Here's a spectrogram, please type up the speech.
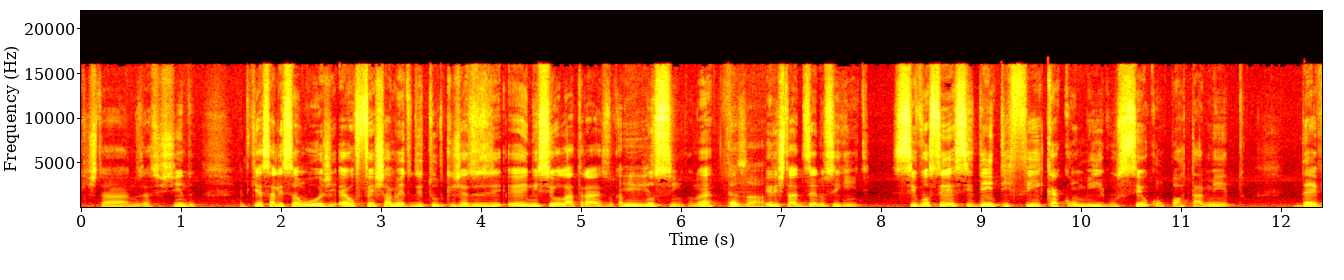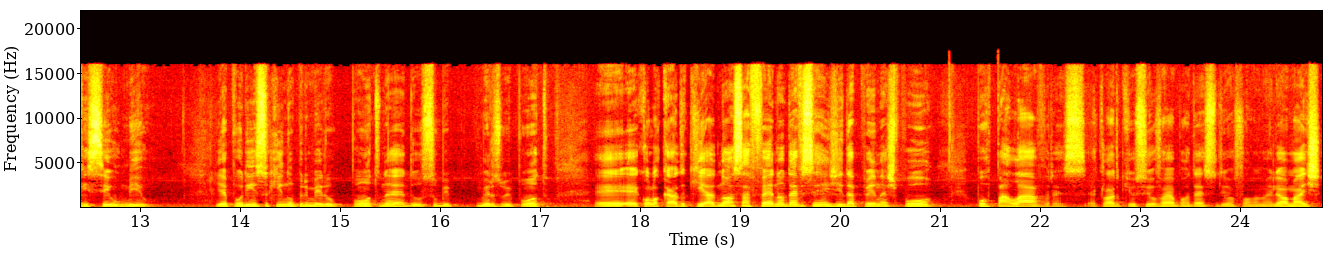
que está nos assistindo, que essa lição hoje é o fechamento de tudo que Jesus eh, iniciou lá atrás, no capítulo Isso. 5, não é? Exato. Ele está dizendo o seguinte: se você se identifica comigo, seu comportamento deve ser o meu. E é por isso que no primeiro ponto, né, do sub, primeiro subponto, é, é colocado que a nossa fé não deve ser regida apenas por por palavras. É claro que o senhor vai abordar isso de uma forma melhor, mas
